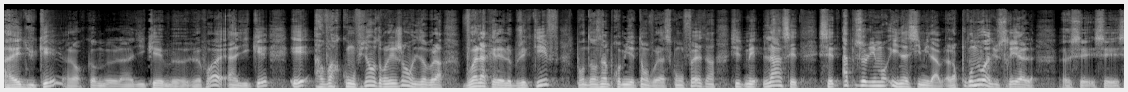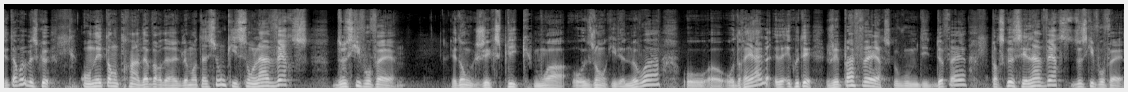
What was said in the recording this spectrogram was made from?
à éduquer, alors comme l'a indiqué la fois, indiquer et avoir confiance dans les gens en disant voilà, voilà quel est l'objectif. Bon, dans un premier temps, voilà ce qu'on fait. Hein. Mais là, c'est c'est absolument inassimilable. Alors pour nous industriels, euh, c'est c'est c'est affreux parce que on est en train d'avoir des réglementations qui sont l'inverse de ce qu'il faut faire. Et donc j'explique moi aux gens qui viennent me voir, au, au Dréal, euh, écoutez, je vais pas faire ce que vous me dites de faire parce que c'est l'inverse de ce qu'il faut faire.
